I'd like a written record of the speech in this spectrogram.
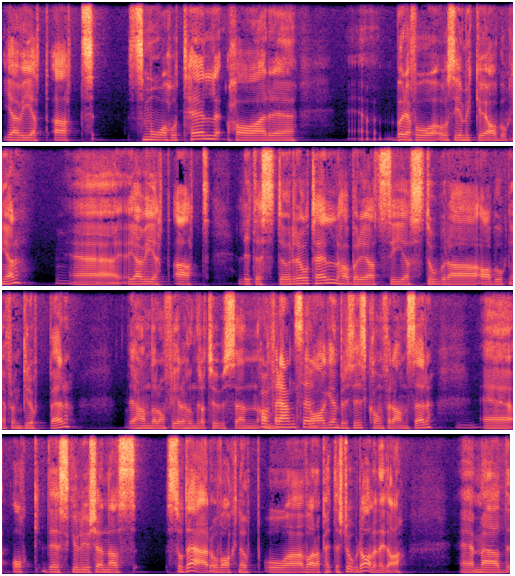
Jag vet att små hotell har eh, börjat få att se mycket avbokningar. Eh, jag vet att lite större hotell har börjat se stora avbokningar från grupper. Det handlar om flera hundratusen om Konferenser. dagen, precis, konferenser. Eh, och det skulle ju kännas sådär att vakna upp och vara Petter Stordalen idag. Med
